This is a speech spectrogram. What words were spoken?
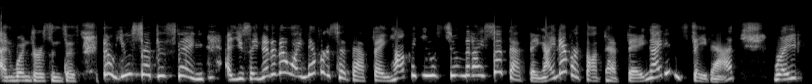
and one person says, No, you said this thing. And you say, No, no, no, I never said that thing. How could you assume that I said that thing? I never thought that thing. I didn't say that. Right.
